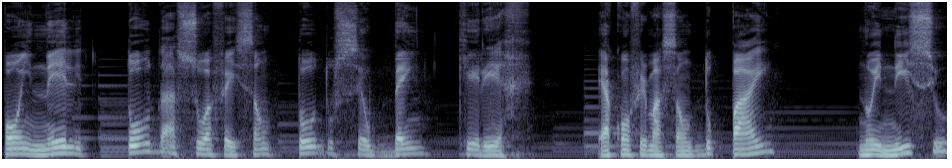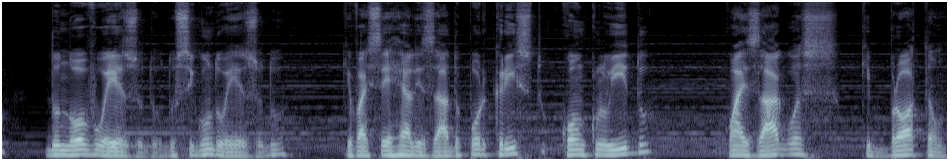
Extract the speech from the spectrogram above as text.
põe nele toda a sua afeição, todo o seu bem-querer. É a confirmação do Pai no início do novo êxodo, do segundo êxodo, que vai ser realizado por Cristo, concluído com as águas que brotam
